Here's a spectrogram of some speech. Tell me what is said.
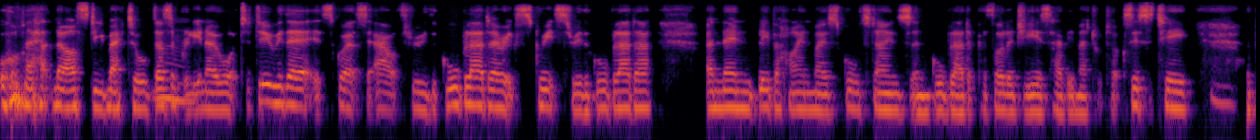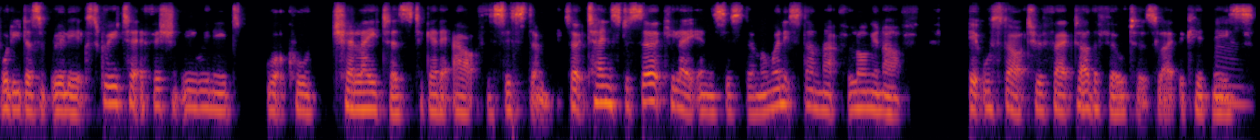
all that nasty metal, doesn't mm. really know what to do with it. It squirts it out through the gallbladder, excretes through the gallbladder. And then leave behind most gallstones and gallbladder pathology is heavy metal toxicity. Mm. The body doesn't really excrete it efficiently. We need what are called chelators to get it out of the system. So it tends to circulate in the system. And when it's done that for long enough, it will start to affect other filters like the kidneys. Mm.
